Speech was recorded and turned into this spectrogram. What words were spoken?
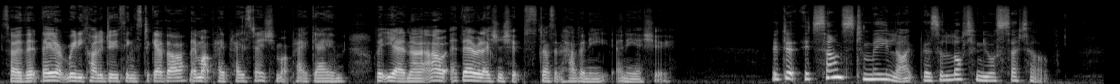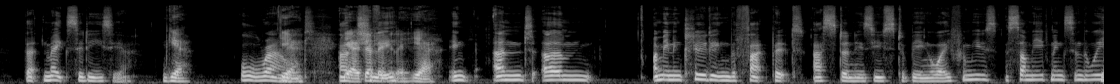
So that they don't really kind of do things together. They might play PlayStation, might play a game, but yeah, no, our, their relationships doesn't have any any issue. It, it sounds to me like there's a lot in your setup that makes it easier Yeah, all round. Yeah. Yeah, definitely, yeah. In, and um, I mean, including the fact that Aston is used to being away from you some evenings in the week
